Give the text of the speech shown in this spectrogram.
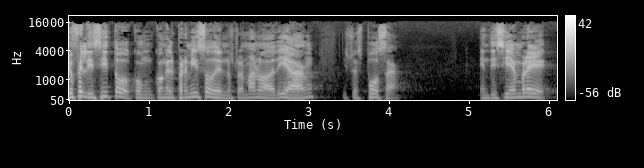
Yo felicito con, el permiso de nuestro hermano Adrián y su esposa. En diciembre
